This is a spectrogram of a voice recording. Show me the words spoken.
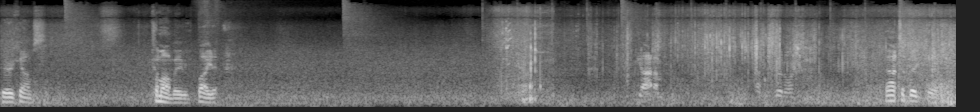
Here he comes. Come on, baby, bite it. Got him. That's a good one. That's a big fish.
